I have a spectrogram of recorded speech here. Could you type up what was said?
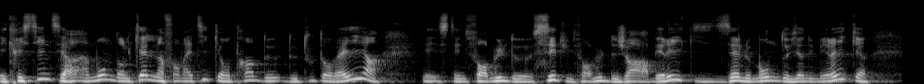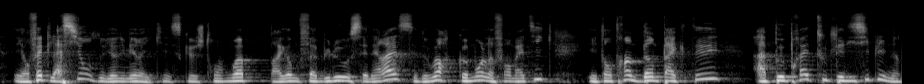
et, Christine. C'est un monde dans lequel l'informatique est en train de, tout envahir. Et c'était une formule de, c'est une formule de Jean Arbery qui disait le monde devient numérique. Et en fait, la science devient numérique. Et ce que je trouve, moi, par exemple, fabuleux au CNRS, c'est de voir comment l'informatique est en train d'impacter à peu près toutes les disciplines.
